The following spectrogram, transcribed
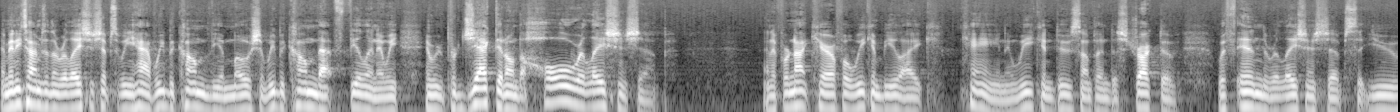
And many times in the relationships we have, we become the emotion. We become that feeling and we, and we project it on the whole relationship. And if we're not careful, we can be like Cain and we can do something destructive within the relationships that you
